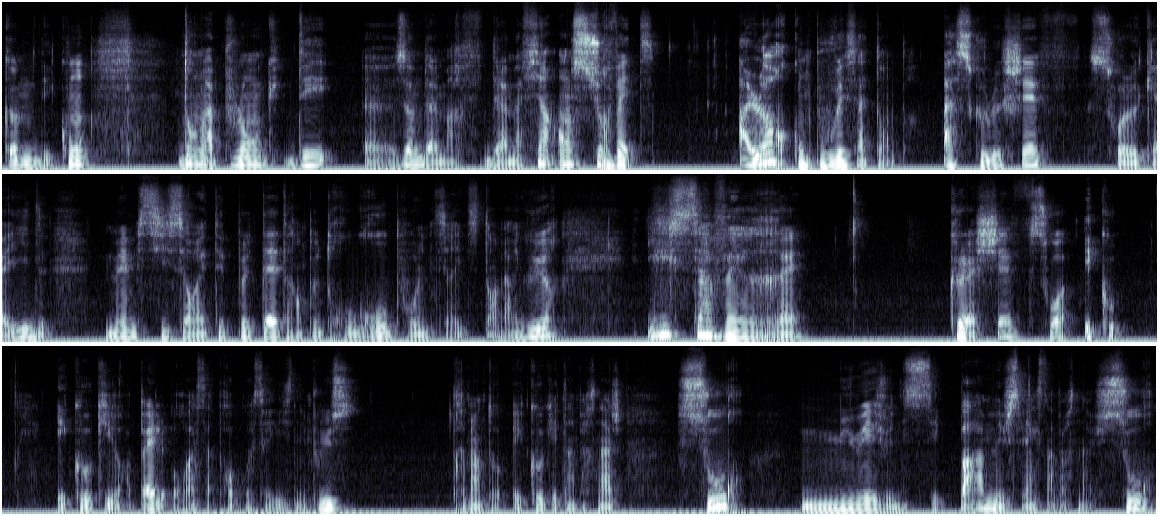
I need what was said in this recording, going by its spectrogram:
comme des cons dans la planque des euh, hommes de la, mafia en survette. Alors qu'on pouvait s'attendre à ce que le chef soit le caïd, même si ça aurait été peut-être un peu trop gros pour une série de cette envergure, il s'avérerait que la chef soit Echo. Echo, qui je rappelle, aura sa propre série Disney ⁇ très bientôt. Echo qui est un personnage sourd, muet, je ne sais pas, mais je sais bien que c'est un personnage sourd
